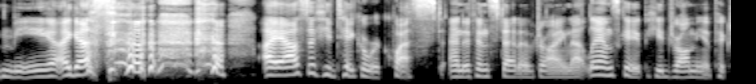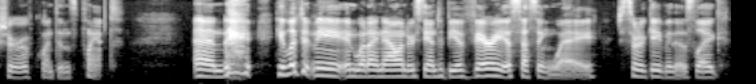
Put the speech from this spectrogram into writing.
me, I guess. I asked if he'd take a request and if instead of drawing that landscape, he'd draw me a picture of Quentin's plant. And he looked at me in what I now understand to be a very assessing way. Just sort of gave me this, like,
